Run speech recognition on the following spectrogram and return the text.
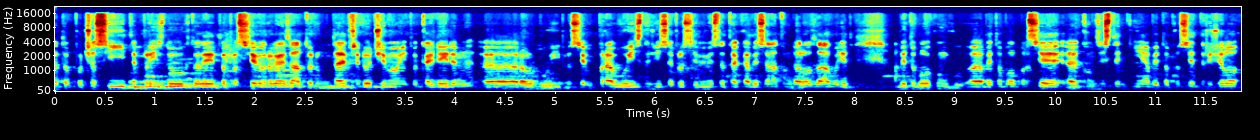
Eh, to počasí, teplý vzduch, tady to prostě organizátorům tady před očima, oni to každý den eh, rolbují, prostě upravují, snaží se prostě vymyslet tak, aby se na tom dalo závodit, aby to bylo, aby to bylo prostě konzistentní, aby to prostě drželo.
